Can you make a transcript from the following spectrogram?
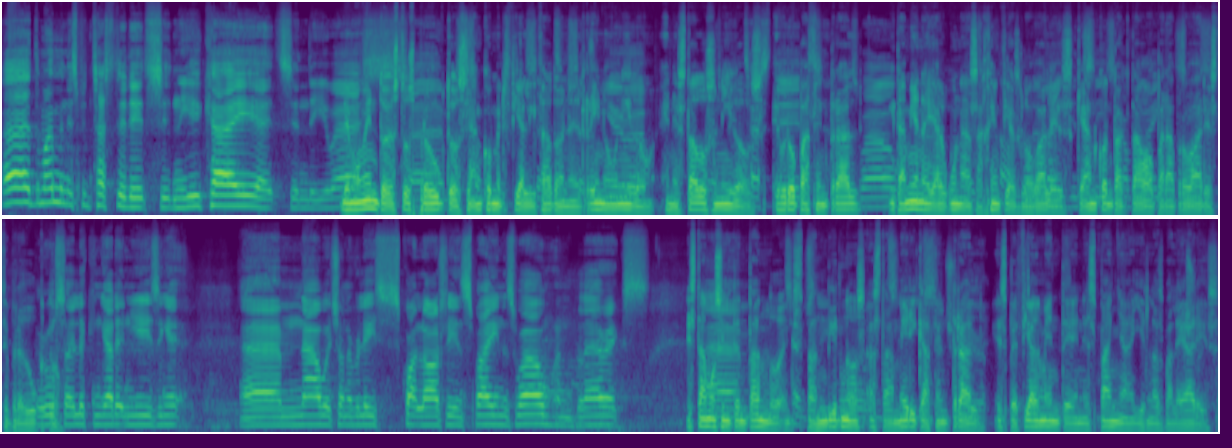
De momento estos productos se han comercializado en el Reino Unido, en Estados Unidos, Europa Central y también hay algunas agencias globales que han contactado para probar este producto. Estamos intentando expandirnos hasta América Central, especialmente en España y en las Baleares.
